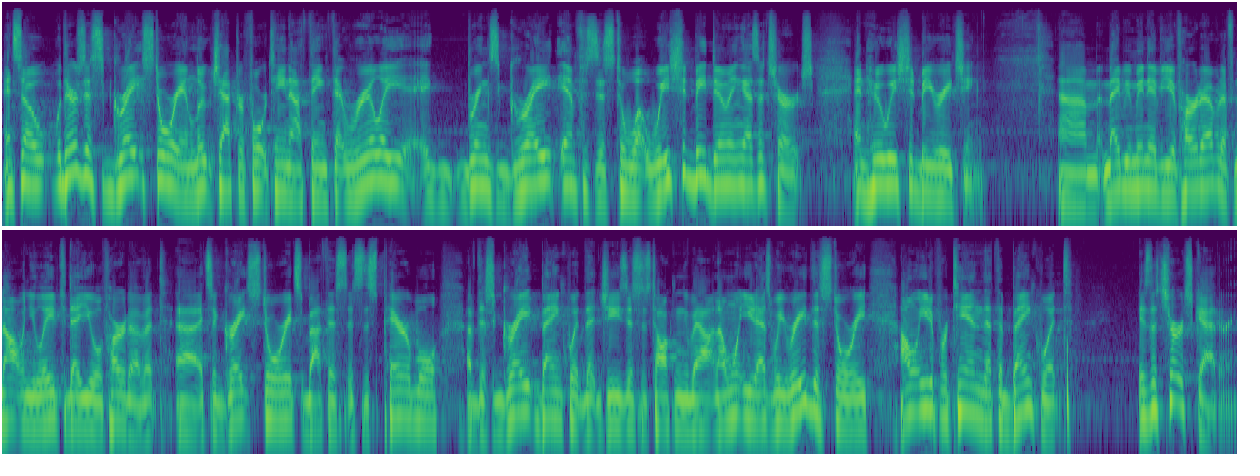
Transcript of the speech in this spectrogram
And so there's this great story in Luke chapter 14, I think, that really eh, brings great emphasis to what we should be doing as a church and who we should be reaching. Um, maybe many of you have heard of it. If not, when you leave today, you will have heard of it. Uh, it's a great story. It's about this. It's this parable of this great banquet that Jesus is talking about. And I want you, as we read this story, I want you to pretend that the banquet is a church gathering.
